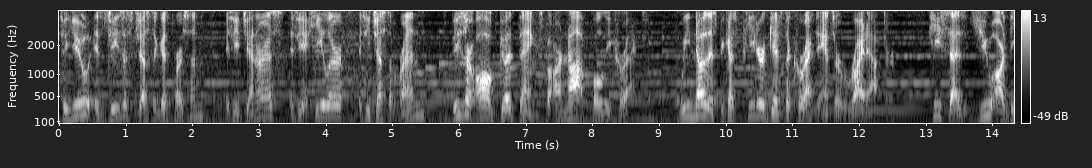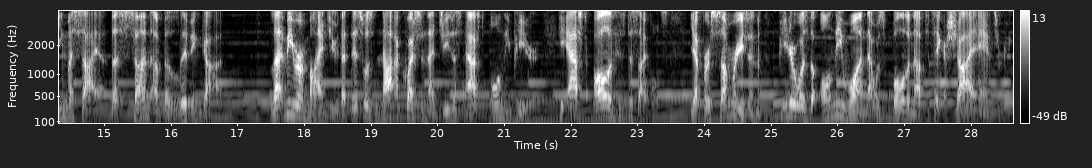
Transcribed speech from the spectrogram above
To you, is Jesus just a good person? Is he generous? Is he a healer? Is he just a friend? These are all good things, but are not fully correct. We know this because Peter gives the correct answer right after. He says, You are the Messiah, the Son of the living God. Let me remind you that this was not a question that Jesus asked only Peter. He asked all of his disciples. Yet for some reason, Peter was the only one that was bold enough to take a shot at answering.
